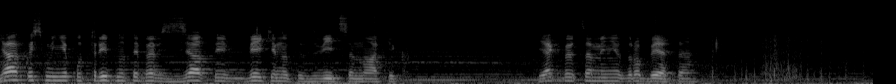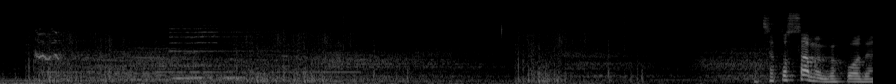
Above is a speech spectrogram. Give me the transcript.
Якось мені потрібно тебе взяти і викинути звідси нафіг. Як би це мені зробити? Це то саме виходить.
